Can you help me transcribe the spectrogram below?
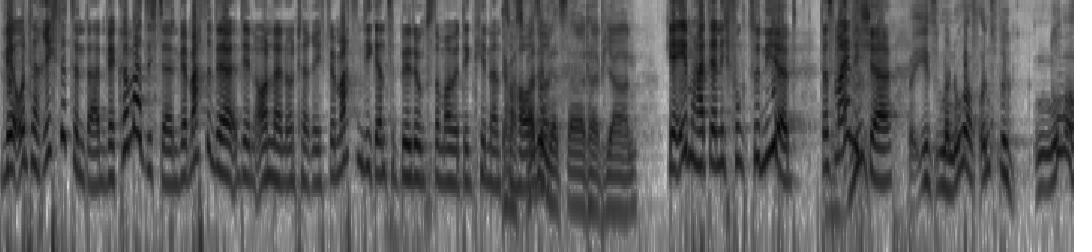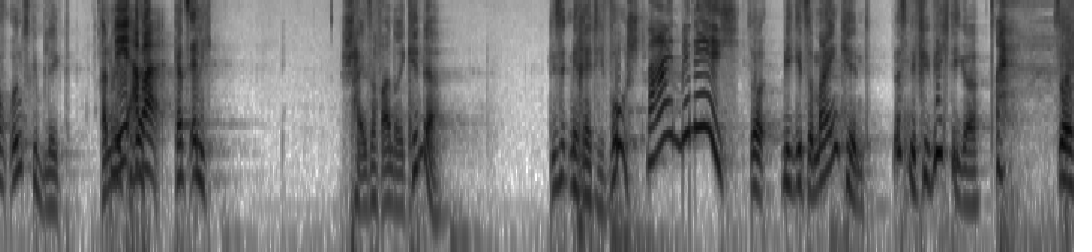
Wer unterrichtet denn dann? Wer kümmert sich denn? Wer macht denn der, den Online-Unterricht? Wer macht denn die ganze Bildungsnummer mit den Kindern Ja, zu was war in den Hause? letzten anderthalb Jahren? Ja, eben hat ja nicht funktioniert. Das meine ich ja. Jetzt mal nur auf uns, nur auf uns geblickt. Andere Nee, Kinder, aber- ganz ehrlich, scheiß auf andere Kinder. Die sind mir relativ wurscht. Nein, mir nicht. So, mir geht's um mein Kind. Das ist mir viel wichtiger. So,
